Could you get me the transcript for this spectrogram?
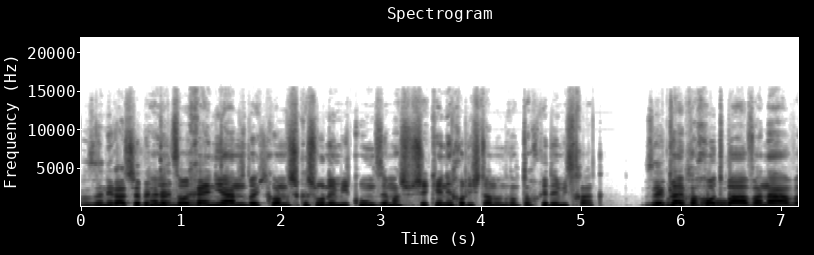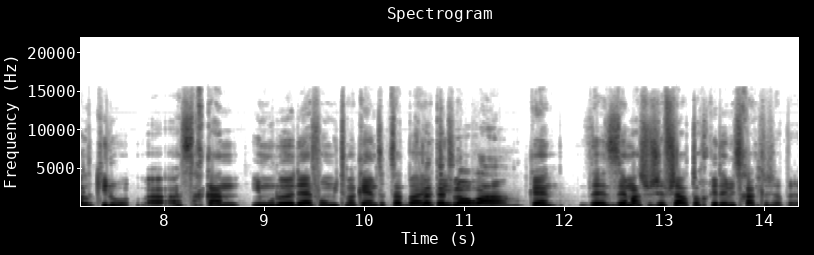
אז זה נראה אה, שבינתיים... לצורך אה, העניין. בכל מה שקשור למיקום, זה משהו שכן יכול להשתנות גם תוך כדי משחק. זה אולי כן, פחות ברור. בהבנה, אבל כאילו, השחקן, אם הוא לא יודע איפה הוא מתמקם, זה קצת בעייתי. לתת לו הוראה. כן, זה, זה משהו שאפשר תוך כדי משחק לשפר.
